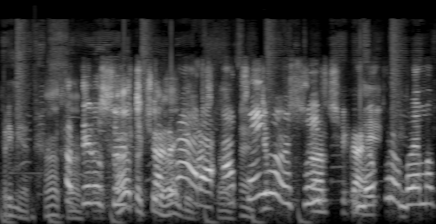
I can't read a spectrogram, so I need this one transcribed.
primeiro. Ah, tá. A Taylor Swift, ah, tá tirando. Cara, a Ah, Taylor Swift, meu problema,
